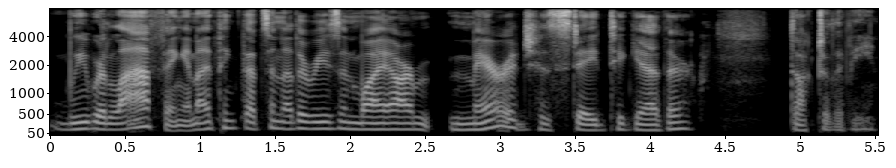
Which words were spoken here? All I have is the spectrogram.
we were laughing. And I think that's another reason why our marriage has stayed together. Dr. Levine.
